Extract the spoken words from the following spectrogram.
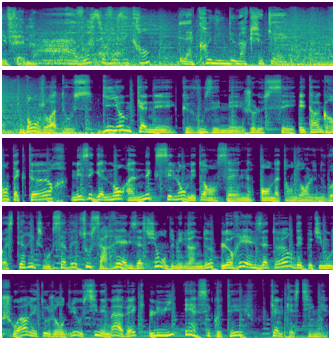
Chérie FM. À voir sur vos écrans, la chronique de Marc Choquet. Bonjour à tous. Guillaume Canet, que vous aimez, je le sais, est un grand acteur, mais également un excellent metteur en scène. En attendant le nouveau Astérix, vous le savez, sous sa réalisation en 2022, le réalisateur des Petits Mouchoirs est aujourd'hui au cinéma avec lui et à ses côtés, quel casting?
